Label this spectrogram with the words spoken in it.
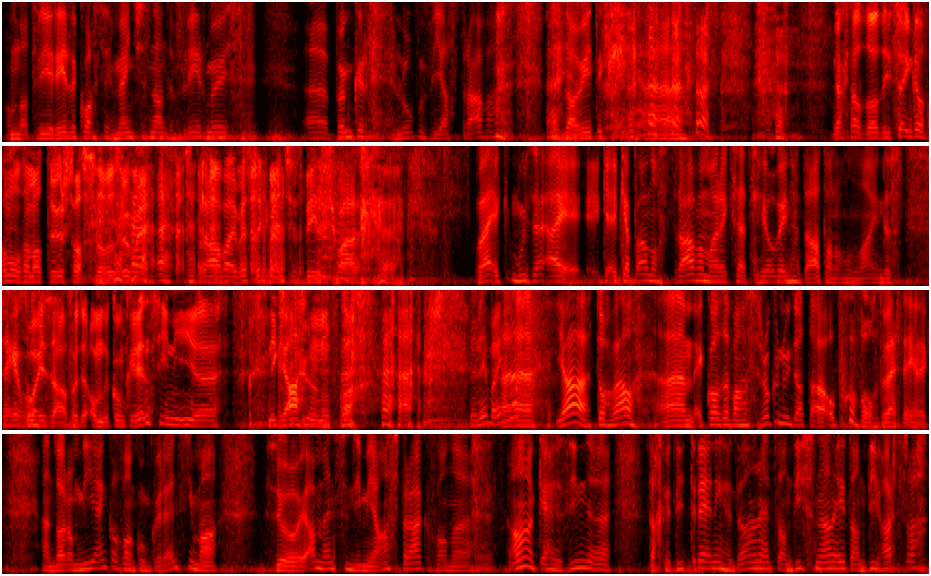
Omdat er hier redelijk wat segmentjes naar de vleermuisbunker lopen via Strava. Dus dat weet ik. Eh, Ik dacht dat dat iets enkel van onze amateurs was. Dat we zo met Strava en met segmentjes bezig waren. Maar ik moet zeggen, ik, ik heb wel nog Strava, maar ik zet heel weinig data nog online. Dus Zeg even Soms- wat is dat? Voor de, om de concurrentie niet, eh, niks Ja. te kunnen of wat? nee, nee, maar is dat? Eh, ja, toch wel. Ehm, ik was ervan geschrokken hoe dat, dat opgevolgd werd eigenlijk. En daarom niet enkel van concurrentie, maar zo, ja, mensen die mij aanspraken van... eh, ah, ik heb gezien dat je die training gedaan hebt, aan die snelheid, aan die hartslag.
